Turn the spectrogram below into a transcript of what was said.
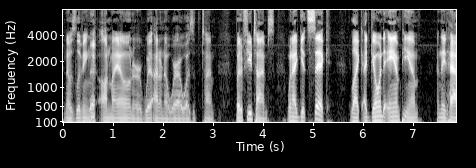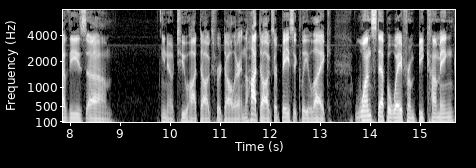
and I was living Yeah. on my own or wh- I don't know where I was at the time. But a few times when I'd get sick, like I'd go into AMPM and they'd have these um, you know, two hot dogs for a dollar and the hot dogs are basically like one step away from becoming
